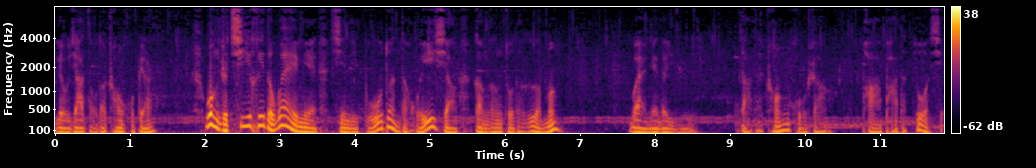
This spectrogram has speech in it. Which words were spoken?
刘家走到窗户边望着漆黑的外面，心里不断的回想刚刚做的噩梦。外面的雨打在窗户上，啪啪的作响。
